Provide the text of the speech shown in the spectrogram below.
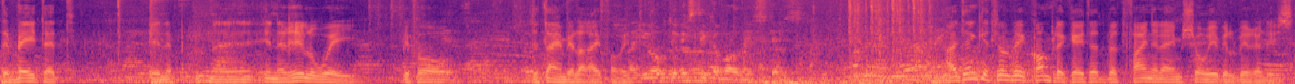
debated in a, uh, in a real way before the time will arrive for it. Are you optimistic about this case? I think it will be complicated, but finally I'm sure he will be released.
